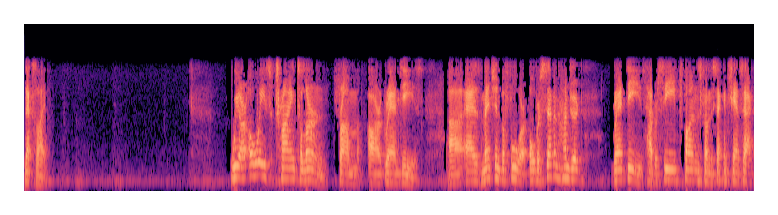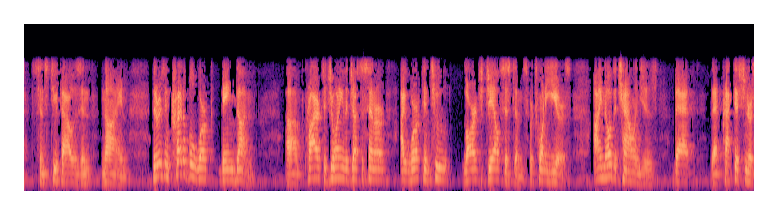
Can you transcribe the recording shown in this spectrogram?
Next slide. We are always trying to learn from our grantees. Uh, as mentioned before, over 700 grantees have received funds from the Second Chance Act since 2009. There is incredible work being done. Um, prior to joining the Justice Center, I worked in two large jail systems for 20 years. I know the challenges that, that practitioners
